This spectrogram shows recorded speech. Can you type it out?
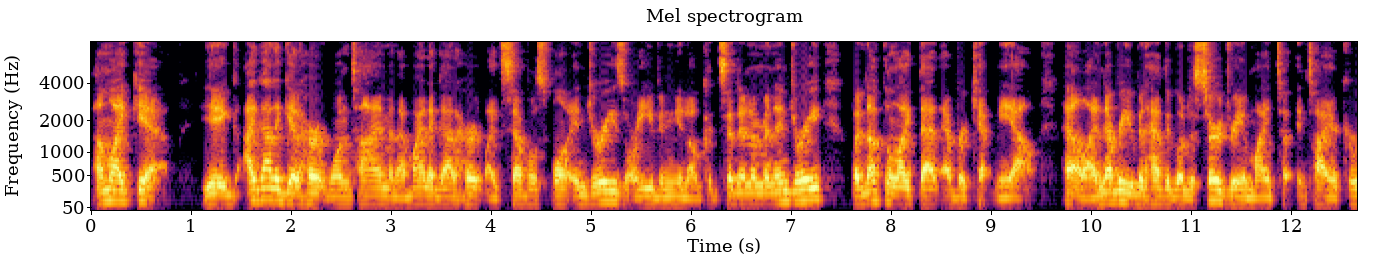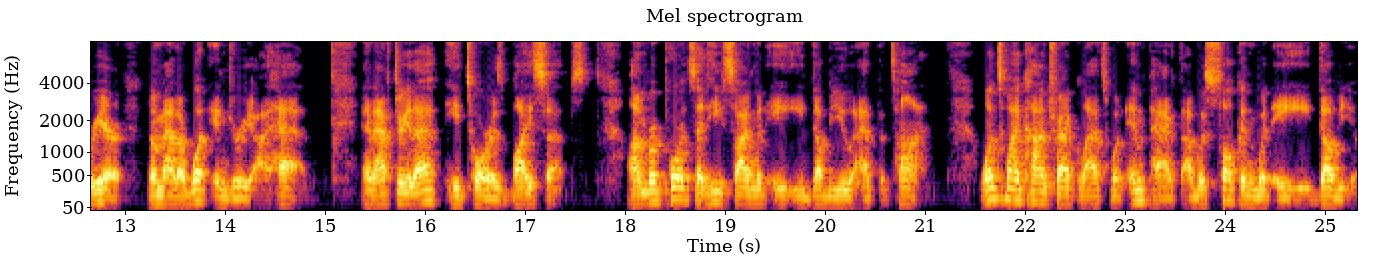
I'm like, yeah, yeah, I got to get hurt one time, and I might have got hurt like several small injuries, or even you know consider them an injury, but nothing like that ever kept me out. Hell, I never even had to go to surgery in my t- entire career, no matter what injury I had. And after that, he tore his biceps. On reports that he signed with AEW at the time. Once my contract lapsed with Impact, I was talking with AEW.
